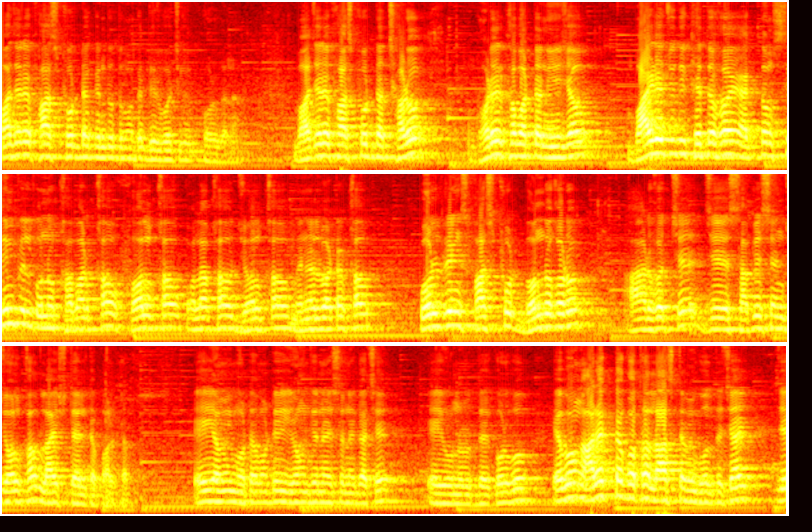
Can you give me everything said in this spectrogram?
বাজারে ফাস্ট ফুডটা কিন্তু তোমাকে দীর্ঘজীবী করবে না। বাজারে ফাস্ট ফুডটা ছাড়ো, ঘরের খাবারটা নিয়ে যাও। বাইরে যদি খেতে হয়, একদম সিম্পল কোনো খাবার খাও, ফল খাও, কলা খাও, জল খাও মিনারেল ওয়াটার খাও। কোল্ড ড্রিঙ্কস ফাস্টফুড বন্ধ করো। আর হচ্ছে যে সাফিসিয়েন্ট জল খাও লাইফস্টাইলটা পাল্টাও। এই আমি মোটামুটি ইয়ং জেনারেশনের কাছে এই অনুরোধ করব। এবং আরেকটা কথা লাস্ট আমি বলতে চাই যে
